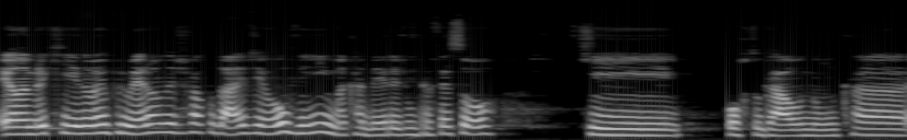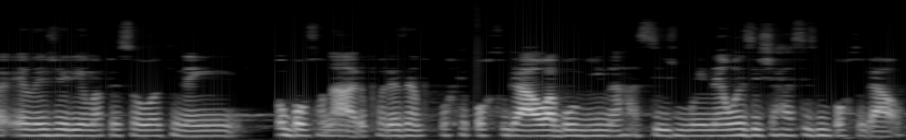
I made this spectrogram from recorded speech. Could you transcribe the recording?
Eu lembro que no meu primeiro ano de faculdade eu ouvi uma cadeira de um professor que Portugal nunca elegeria uma pessoa que nem o Bolsonaro, por exemplo, porque Portugal abomina racismo e não existe racismo em Portugal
